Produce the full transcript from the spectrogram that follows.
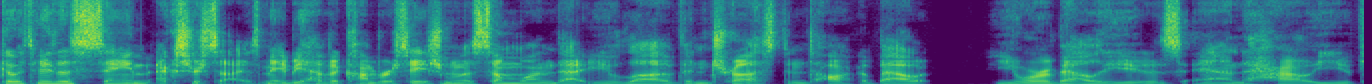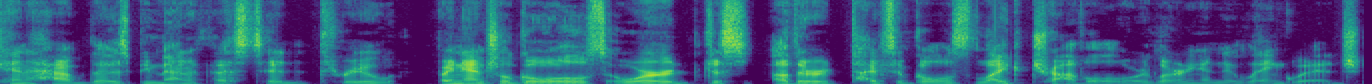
go through the same exercise. Maybe have a conversation with someone that you love and trust and talk about your values and how you can have those be manifested through financial goals or just other types of goals like travel or learning a new language.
